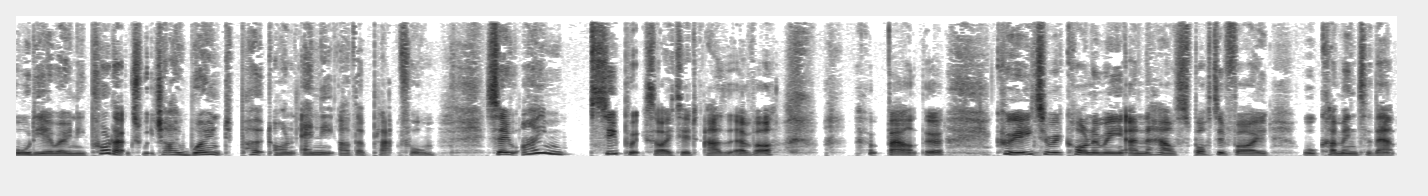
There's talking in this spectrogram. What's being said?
audio only products, which I won't put on any other platform. So I'm super excited as ever about the creator economy and how Spotify will come into that.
